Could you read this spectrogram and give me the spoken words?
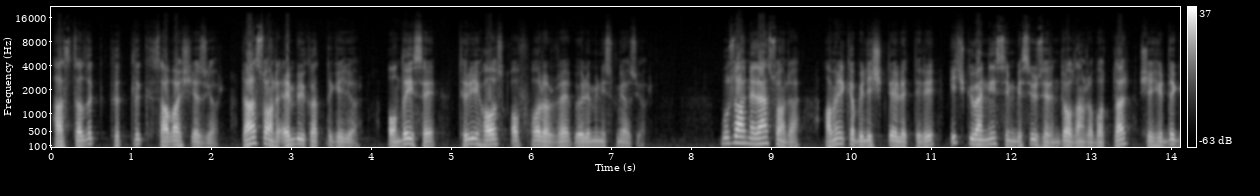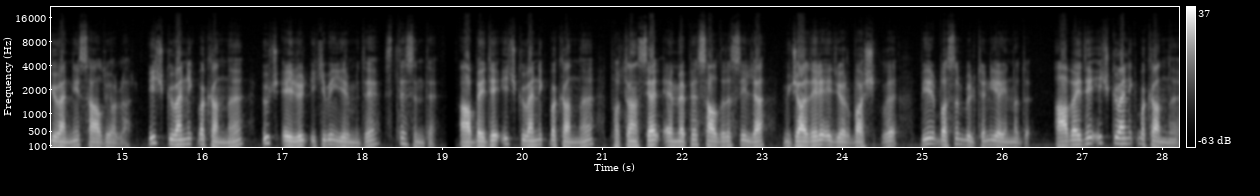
hastalık, kıtlık, savaş yazıyor. Daha sonra en büyük atlı geliyor. Onda ise Three House of Horror ve bölümün ismi yazıyor. Bu sahneden sonra Amerika Birleşik Devletleri iç güvenliği simgesi üzerinde olan robotlar şehirde güvenliği sağlıyorlar. İç Güvenlik Bakanlığı 3 Eylül 2020'de sitesinde ABD İç Güvenlik Bakanlığı potansiyel MHP saldırısıyla mücadele ediyor başlıklı bir basın bülteni yayınladı. ABD İç Güvenlik Bakanlığı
